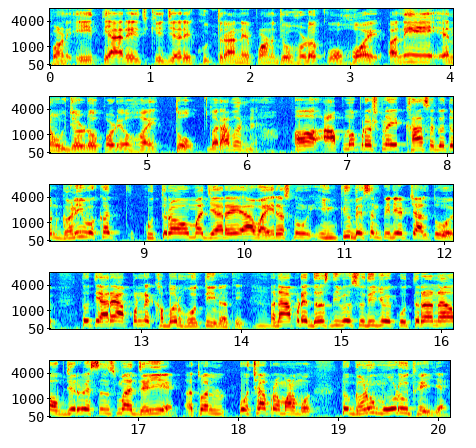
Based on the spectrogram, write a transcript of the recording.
પણ એ ત્યારે જ કે જ્યારે કૂતરાને પણ જો હડકવો હોય અને એનો ઉજરડો પડ્યો હોય તો. બરાબર ને? આપનો પ્રશ્ન એક ખાસ અગત્યનો ઘણી વખત કૂતરાઓમાં જ્યારે આ વાયરસનું ઇન્ક્યુબેશન પીરિયડ ચાલતું હોય તો ત્યારે આપણને ખબર હોતી નથી. અને આપણે દસ દિવસ સુધી જો એ કૂતરાના ઓબ્ઝર્વેશન્સમાં જઈએ અથવા ઓછા પ્રમાણમાં તો ઘણું મોડું થઈ જાય.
